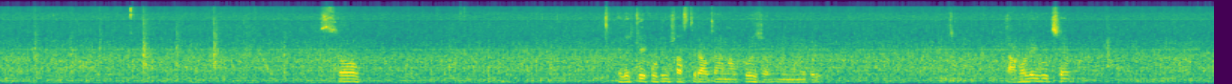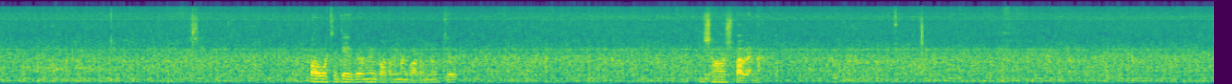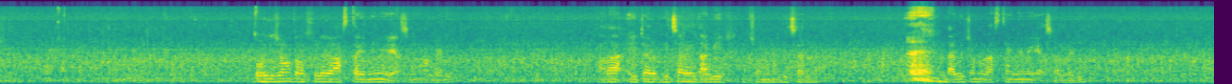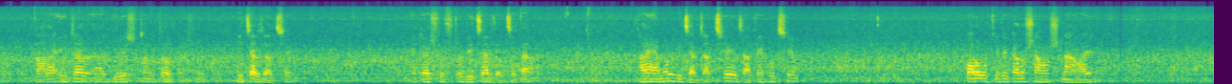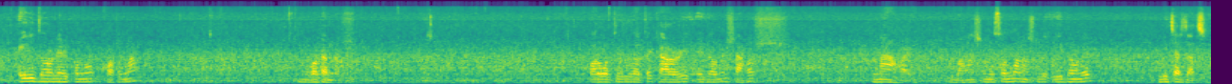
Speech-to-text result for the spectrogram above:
সো এদেরকে কঠিন শাস্তির আওতায় আনা প্রয়োজন আমি মনে করি। তাহলেই হচ্ছে পরবর্তীতে এই ধরনের ঘটনা ঘটানোর কেউ সাহস পাবে না। তৈরি জনতা আসলে রাস্তায় নেমে গেছে অলরেডি তারা এইটার বিচারের দাবির জন্য বিচার দাবির জন্য রাস্তায় নেমে গেছে অলরেডি তারা এটার দৃষ্টান্ত বিচার যাচ্ছে এটা সুষ্ঠু বিচার যাচ্ছে তারা। তারা এমন বিচার যাচ্ছে যাতে হচ্ছে পরবর্তীতে কারও সাহস না হয়। এই ধরনের কোনো ঘটনা ঘটানোর। পরবর্তীতে যাতে কারোরই এই ধরনের সাহস না হয়। বাংলাদেশের মুসলমান আসলে এই ধরনের বিচার যাচ্ছে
